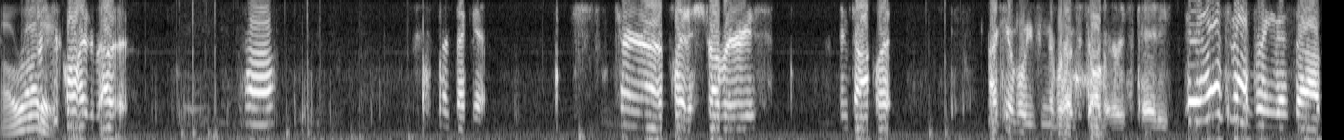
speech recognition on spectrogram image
Alrighty. Just quiet about it. Huh? One second. Turn on a plate of strawberries and chocolate. I can't believe you never had strawberries, Katie. Hey, let's not bring this up.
